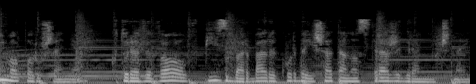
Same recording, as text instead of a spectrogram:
mimo poruszenia, które wywołał wpis Barbary Kurdej szatan o Straży Granicznej.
